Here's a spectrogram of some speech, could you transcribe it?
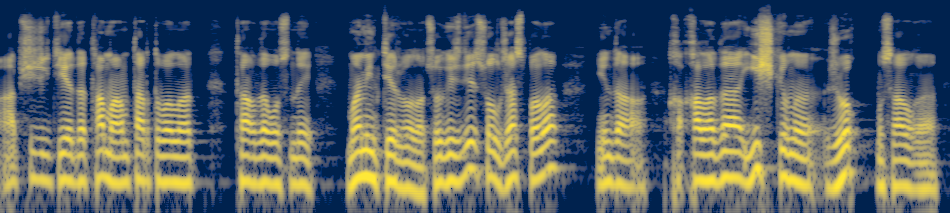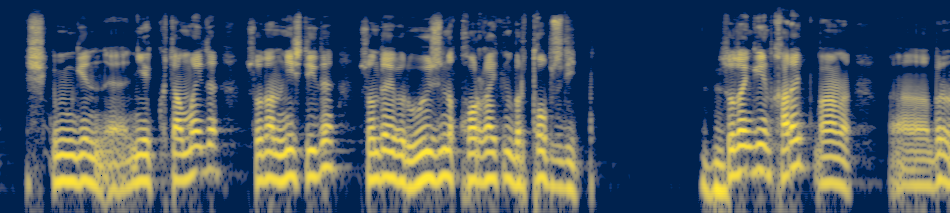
общежитиеда тамағын тартып алады тағы да осындай моменттер болады. Сол кезде сол жас бала енді қа- қалада ешкімі жоқ. Мысалға ешкімнен ә, не күте алмайды. Содан не істейді? Сондай бір өзіні қорғайтын бір топ іздейді. Содан кейін қарайды бағана ә, бір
